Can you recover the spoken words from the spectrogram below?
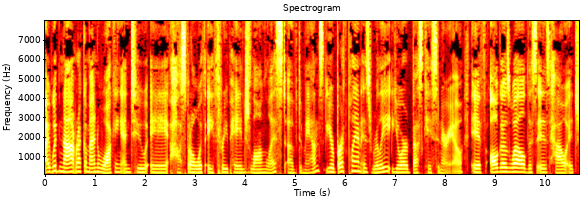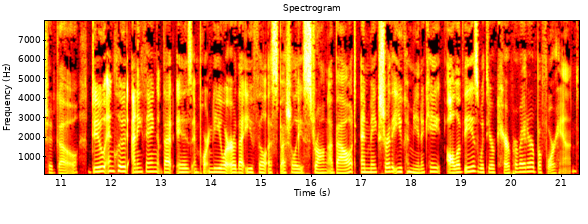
I would not recommend walking into a hospital with a three page long list of demands. Your birth plan is really your best case scenario. If all goes well, this is how it should go. Do include anything that is important to you or that you feel especially strong about, and make sure that you communicate all of these with your care provider beforehand.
